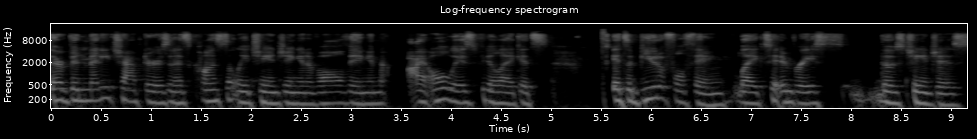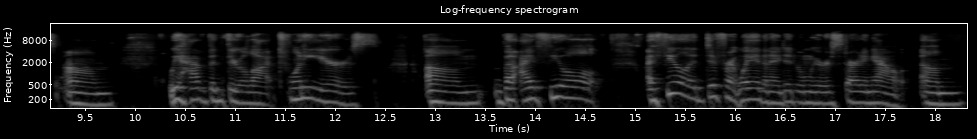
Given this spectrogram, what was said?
there have been many chapters, and it's constantly changing and evolving. And I always feel like it's it's a beautiful thing, like to embrace those changes. Um, we have been through a lot 20 years. Um, but i feel i feel a different way than i did when we were starting out. Um,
